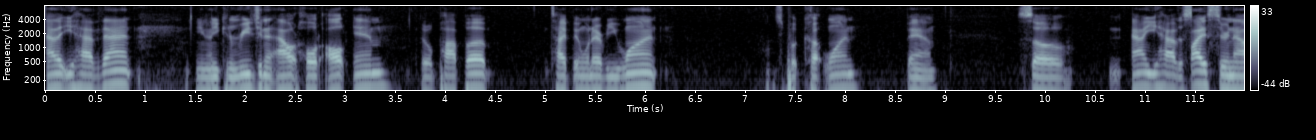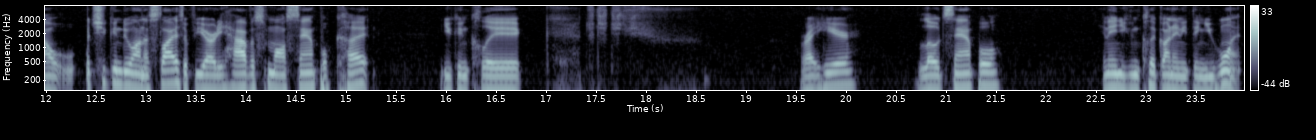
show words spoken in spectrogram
Now that you have that, you know, you can region it out, hold Alt-M, it'll pop up, type in whatever you want. Let's put cut 1. Bam. So now you have the slicer. Now what you can do on a slicer, if you already have a small sample cut, you can click right here, load sample, and then you can click on anything you want.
